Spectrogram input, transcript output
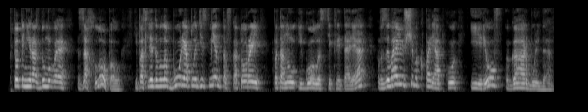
Кто-то, не раздумывая, захлопал, и последовала буря аплодисментов, в которой потонул и голос секретаря, взывающего к порядку, и рев Гарбульда.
